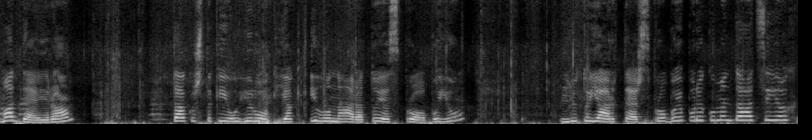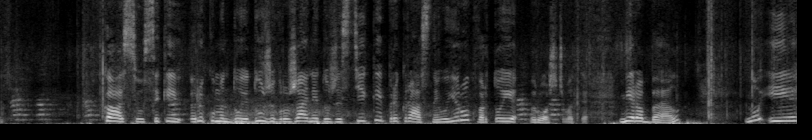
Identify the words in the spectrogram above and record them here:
Мадейра. Також такий огірок, як Ілонара, то я спробую. Лютояр теж спробую по рекомендаціях. Касіус, який рекомендує дуже врожайний, дуже стійкий, прекрасний огірок, вартує вирощувати. Мірабел. Ну і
